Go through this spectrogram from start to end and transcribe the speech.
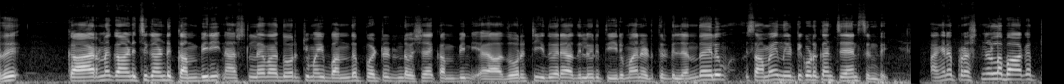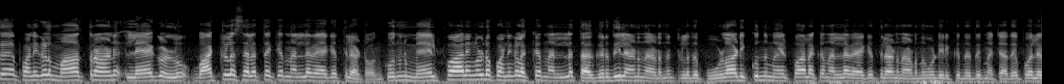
അത് കാരണം കാണിച്ചു കണ്ട് കമ്പനി നാഷണൽ ലെവൽ അതോറിറ്റിയുമായി ബന്ധപ്പെട്ടിട്ടുണ്ട്. പക്ഷേ കമ്പനി അതോറിറ്റി ഇതുവരെ അതിലൊരു തീരുമാനം എടുത്തിട്ടില്ല. എന്തായാലും സമയം നീട്ടിക്കൊടുക്കാൻ ചാൻസ് ഉണ്ട്. അങ്ങനെ പ്രശ്നമുള്ള ഭാഗത്തെ പണികൾ മാത്രമാണ് ലേഗുള്ളൂ. ബാക്കിയുള്ള സ്ഥലത്തൊക്കെ നല്ല വേഗത്തിലാട്ടോ. എനിക്ക് തോന്നുന്നു മേൽപ്പാലങ്ങളുടെ പണികളൊക്കെ നല്ല തകൃതിയിലാണ് നടന്നിട്ടുള്ളത്. പൂളാടിക്കുന്ന് മേൽപ്പാലമൊക്കെ നല്ല വേഗത്തിലാണ് നടന്നുകൊണ്ടിരിക്കുന്നത്. മറ്റേ അതേപോലെ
